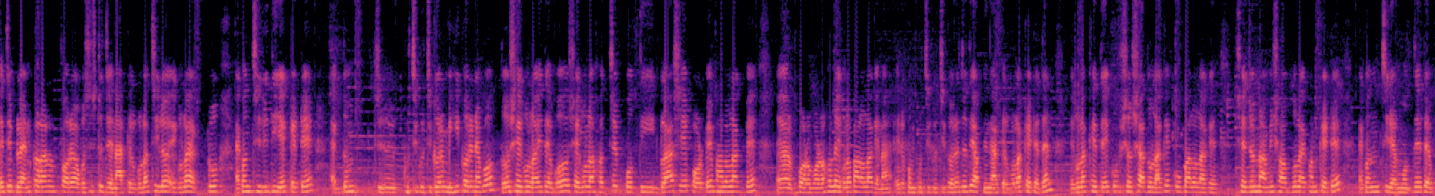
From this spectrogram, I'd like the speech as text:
এই যে ব্লেন্ড করার পরে অবশিষ্ট যে নারকেলগুলো ছিল, এগুলো একটু এখন চিড়ি দিয়ে কেটে একদম কুচি কুচি করে মিহি করে নেব। তো সেগুলোই দেব। সেগুলো হচ্ছে প্রতি গ্লাসে পড়বে, ভালো লাগবে। আর বড় বড় হলে এগুলো ভালো লাগে না। এরকম কুচি কুচি করে যদি আপনি নারকেলগুলো কেটে দেন, এগুলো খেতে খুব সুস্বাদু লাগে, খুব ভালো লাগে। সেজন্য আমি সবগুলো এখন কেটে এখন চিড়ের মধ্যে দেব।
